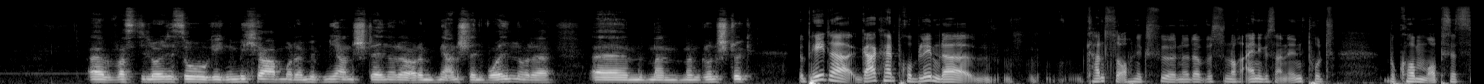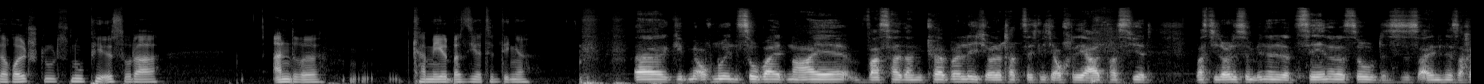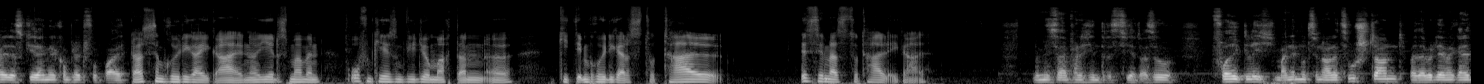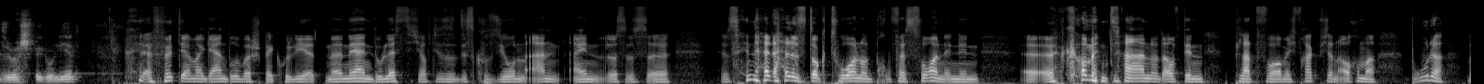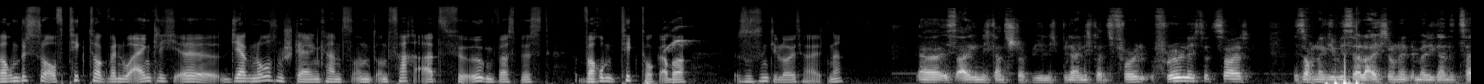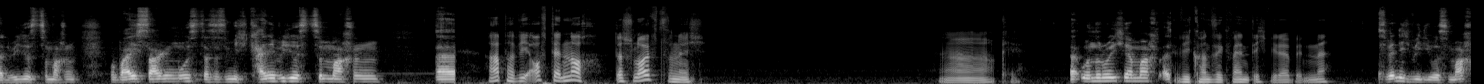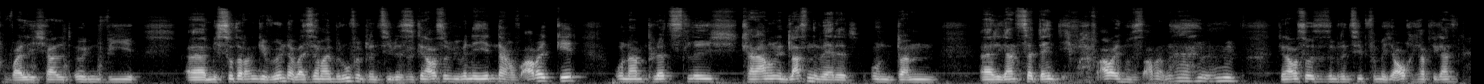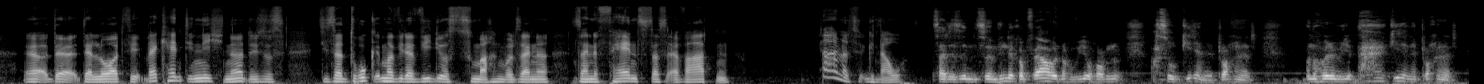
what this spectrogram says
äh, was die Leute so gegen mich haben oder mit mir anstellen oder, oder mit mir anstellen wollen oder äh, mit meinem, meinem Grundstück. Peter, gar kein Problem, da kannst du auch nichts für, ne? Da wirst du noch einiges an Input bekommen, ob es jetzt der Rollstuhl Snoopy ist oder andere kamelbasierte Dinge. Äh, geht mir auch nur insoweit nahe, was halt dann körperlich oder tatsächlich auch real passiert. Was die Leute so im Internet erzählen oder so, das ist eigentlich eine Sache, das geht an mir komplett vorbei. Das ist dem Rüdiger egal. Ne? Jedes Mal, wenn Ofenkäse ein Video macht, dann äh, geht dem Rüdiger das total, ist ihm das total egal. Wenn mich das einfach nicht interessiert. Also folglich mein emotionaler Zustand, weil da wird ja immer gerne drüber spekuliert. da wird ja immer gern drüber spekuliert. Ne? Nein, du lässt dich auf diese Diskussionen an, ein. Das ist, äh, das sind halt alles Doktoren und Professoren in den äh, äh Kommentaren und auf den Plattformen. Ich frage mich dann auch immer, Bruder, warum bist du auf TikTok, wenn du eigentlich äh, Diagnosen stellen kannst und, und Facharzt für irgendwas bist? Warum TikTok? Aber so sind die Leute halt, ne? Äh, ist eigentlich ganz stabil. Ich bin eigentlich ganz frö fröhlich zurzeit. Ist auch eine gewisse Erleichterung, nicht immer die ganze Zeit Videos zu machen. Wobei ich sagen muss, dass es mich keine Videos zu machen. Äh Harper, wie oft denn noch? Das läuft so nicht. Ah, okay. Unruhiger macht. wie konsequent ich wieder bin, ne? Als wenn ich Videos mache, weil ich halt irgendwie äh, mich so daran gewöhnt habe. weil es ist ja mein Beruf im Prinzip. Es ist genauso wie wenn ihr jeden Tag auf Arbeit geht und dann plötzlich, keine Ahnung, entlassen werdet und dann äh, die ganze Zeit denkt, ich muss auf Arbeit, ich muss auf Arbeit. Genauso ist es im Prinzip für mich auch. Ich habe die ganze ja, der, der Lord, wer kennt ihn nicht, ne? Dieses, dieser Druck, immer wieder Videos zu machen, weil seine, seine Fans das erwarten. Ja, das, genau. Zeit ist so im Hinterkopf, ja, heute noch ein Video, ach so, geht ja nicht, brauche ich nicht. Und heute ein Video, ah, geht ja nicht, brauche ich nicht.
